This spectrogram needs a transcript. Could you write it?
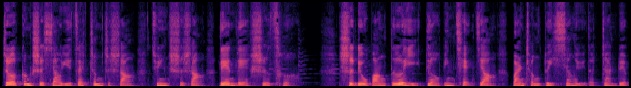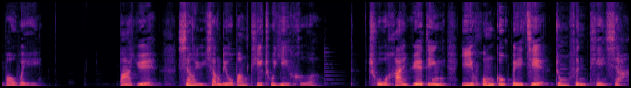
这更使项羽在政治上、军事上连连失策，使刘邦得以调兵遣将，完成对项羽的战略包围。八月，项羽向刘邦提出议和，楚汉约定以鸿沟为界，中分天下。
